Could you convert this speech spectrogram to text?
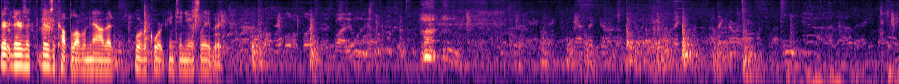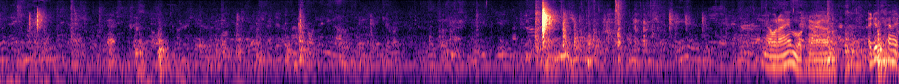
There, there's a there's a couple of them now that will record continuously, but Now, when I am looking around, I do kind of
